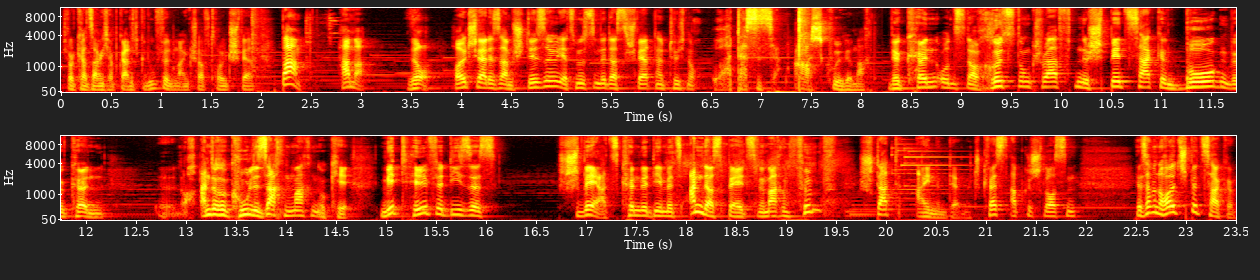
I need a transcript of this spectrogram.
Ich wollte gerade sagen, ich habe gar nicht genug für ein Minecraft-Holzschwert. Bam, Hammer. So, Holzschwert ist am Stissel. Jetzt müssen wir das Schwert natürlich noch... Oh, das ist ja arschcool gemacht. Wir können uns noch Rüstung craften, eine Spitzhacke, einen Bogen. Wir können äh, noch andere coole Sachen machen. Okay, mit Hilfe dieses Schwerts können wir dem jetzt anders belzen. Wir machen 5 statt einem Damage. Quest abgeschlossen. Jetzt haben wir eine Holzspitzhacke.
